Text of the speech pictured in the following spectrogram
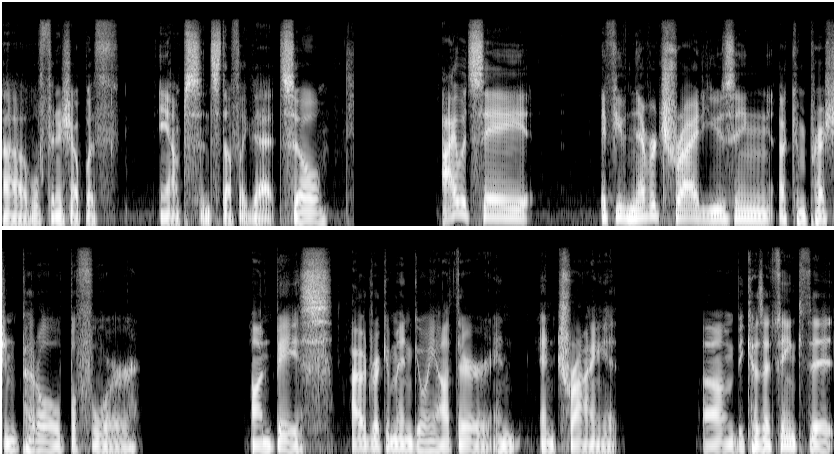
uh, we'll finish up with amps and stuff like that. So I would say if you've never tried using a compression pedal before, on bass, I would recommend going out there and and trying it um, because I think that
